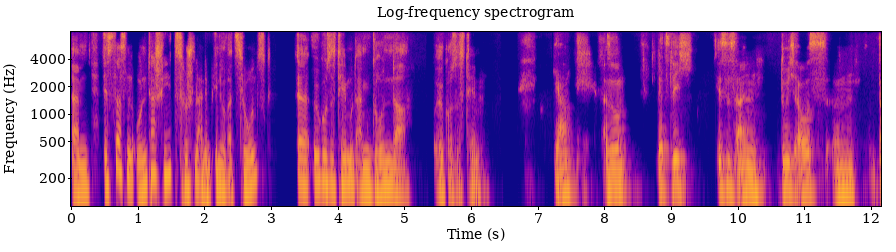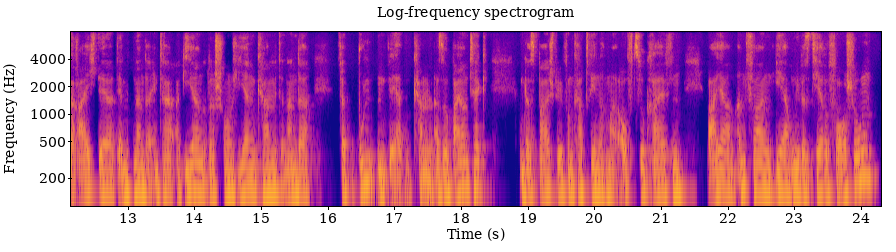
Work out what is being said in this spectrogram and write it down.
Ähm, ist das ein Unterschied zwischen einem Innovationsökosystem äh, und einem Gründerökosystem? Ja, also letztlich ist es ein durchaus ähm, Bereich, der, der miteinander interagieren oder changieren kann, miteinander verbunden werden kann. Also BioNTech um das Beispiel von Katrin nochmal aufzugreifen, war ja am Anfang eher universitäre Forschung,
